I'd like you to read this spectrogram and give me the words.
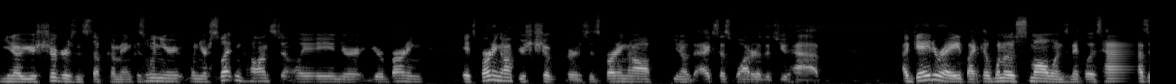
you know your sugars and stuff come in because when you're when you're sweating constantly and you're you're burning it's burning off your sugars it's burning off you know the excess water that you have. A gatorade like one of those small ones nicholas has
